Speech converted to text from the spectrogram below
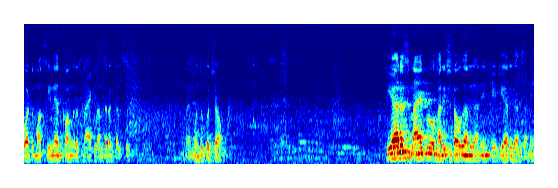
పాటు మా సీనియర్ కాంగ్రెస్ నాయకులందరం కలిసి మేము ముందుకొచ్చాం. టీఆర్ఎస్ నాయకులు హరీష్ రావు గారు కానీ కేటీఆర్ గారు కానీ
